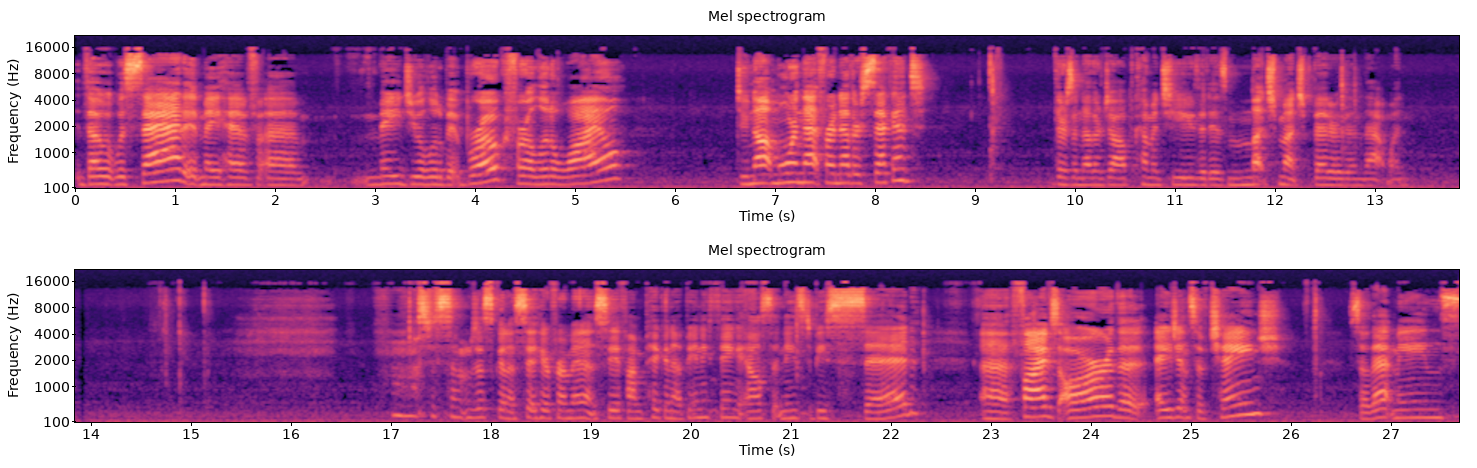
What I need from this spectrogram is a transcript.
though it was sad, it may have um, made you a little bit broke for a little while. Do not mourn that for another second. There's another job coming to you that is much, much better than that one. Hmm, it's just, I'm just gonna sit here for a minute and see if I'm picking up anything else that needs to be said. Uh, fives are the agents of change. So that means,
